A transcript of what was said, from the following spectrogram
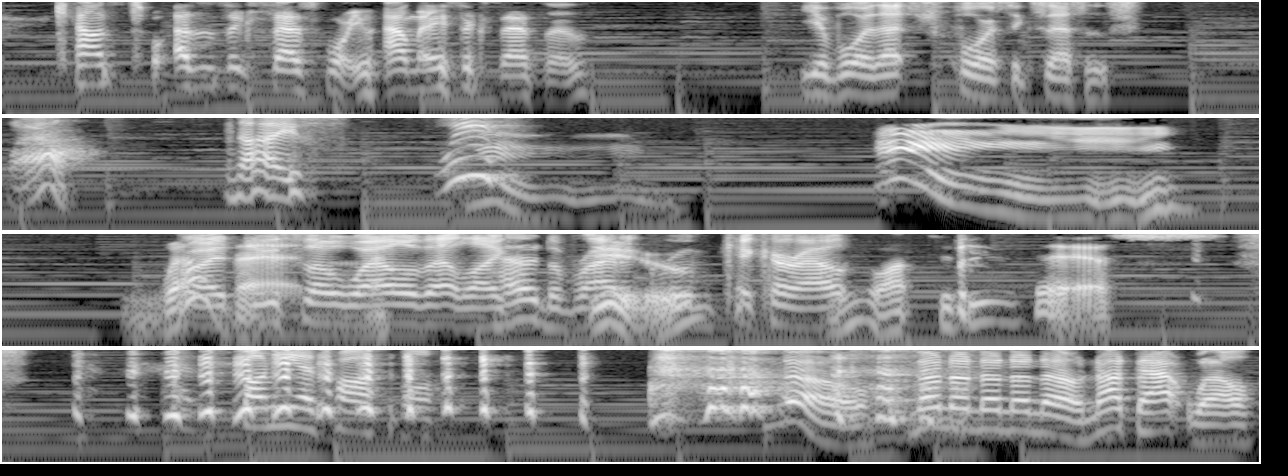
counts to- as a success for you. How many successes? Yeah, boy, that's four successes. Wow. nice. Sweet. Hmm. Hmm. Well, I then, do so well that like How the bride and groom kick her we out. want to do this. As funny as possible. No, no, no, no, no, no, not that well.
